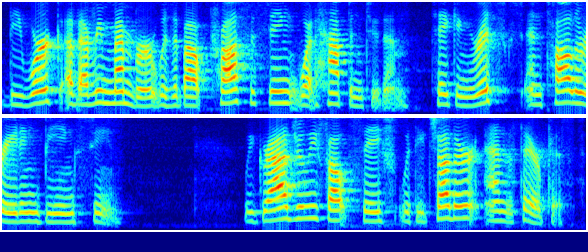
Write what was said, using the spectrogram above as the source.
The work of every member was about processing what happened to them taking risks, and tolerating being seen. We gradually felt safe with each other and the therapist.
